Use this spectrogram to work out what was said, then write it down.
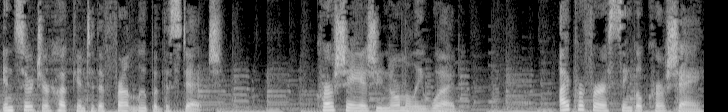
insert your hook into the front loop of the stitch. Crochet as you normally would. I prefer a single crochet.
